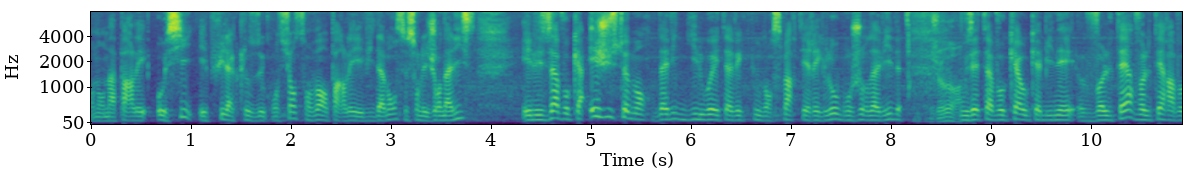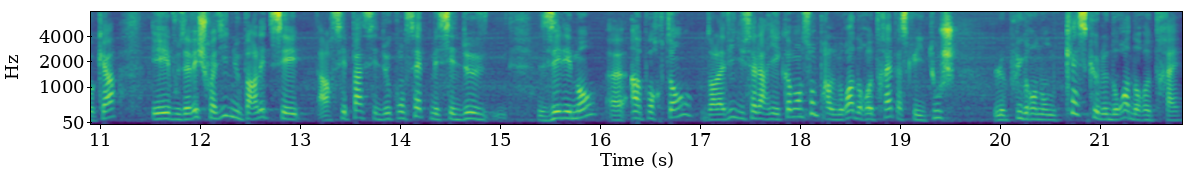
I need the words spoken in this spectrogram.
on en a parlé aussi, et puis la clause de conscience, on va en parler évidemment, ce sont les journalistes et les avocats. Et justement, David Guillouet est avec nous dans Smart et Réglo. Bonjour David. Bonjour. Vous êtes avocat au cabinet Voltaire, Voltaire avocat, et vous avez choisi de nous parler de ces, alors c'est pas ces deux concepts, mais ces deux éléments euh, importants dans la vie du salarié. Commençons par le droit de retrait, parce qu'il touche le plus grand nombre. Qu'est-ce que le droit de retrait?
